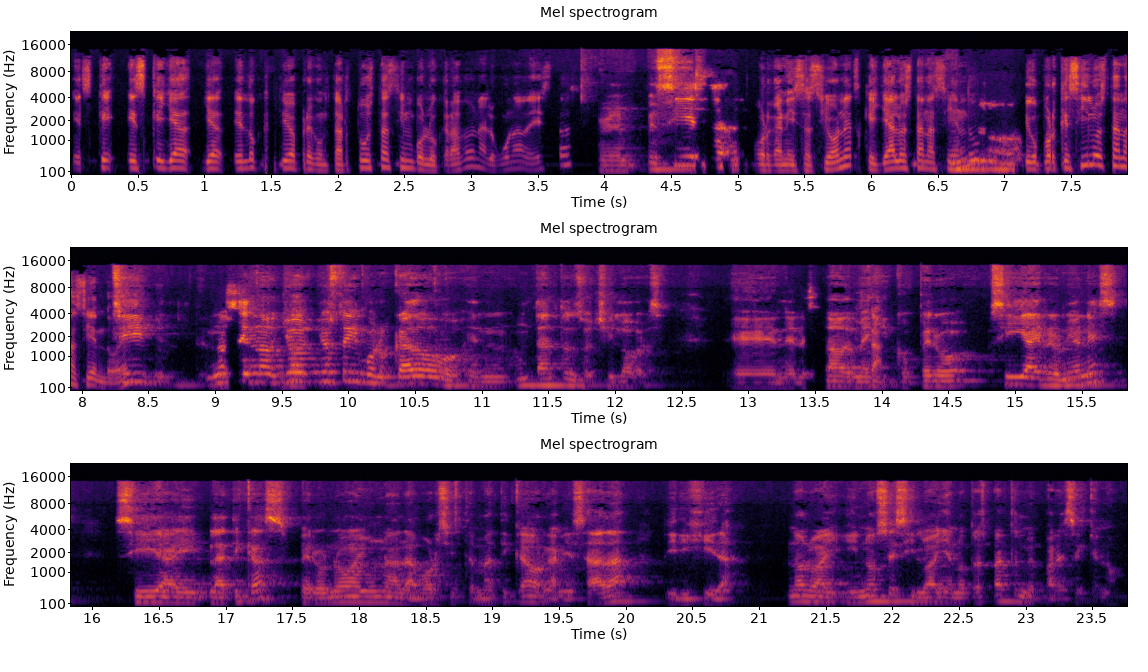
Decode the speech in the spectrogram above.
es que, es que ya, ya es lo que te iba a preguntar. ¿Tú estás involucrado en alguna de estas Eh, pues sí, está, organizaciones que ya lo están haciendo? No. Digo, porque sí lo están haciendo, ¿eh? Sí, no sé, no, yo, yo estoy involucrado en un tanto en Xochilovers, eh, en el Estado de Está. México, pero sí hay reuniones, sí hay pláticas, pero no hay una labor sistemática, organizada, dirigida. No lo hay, y no sé si lo hay en otras partes, me parece que no.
